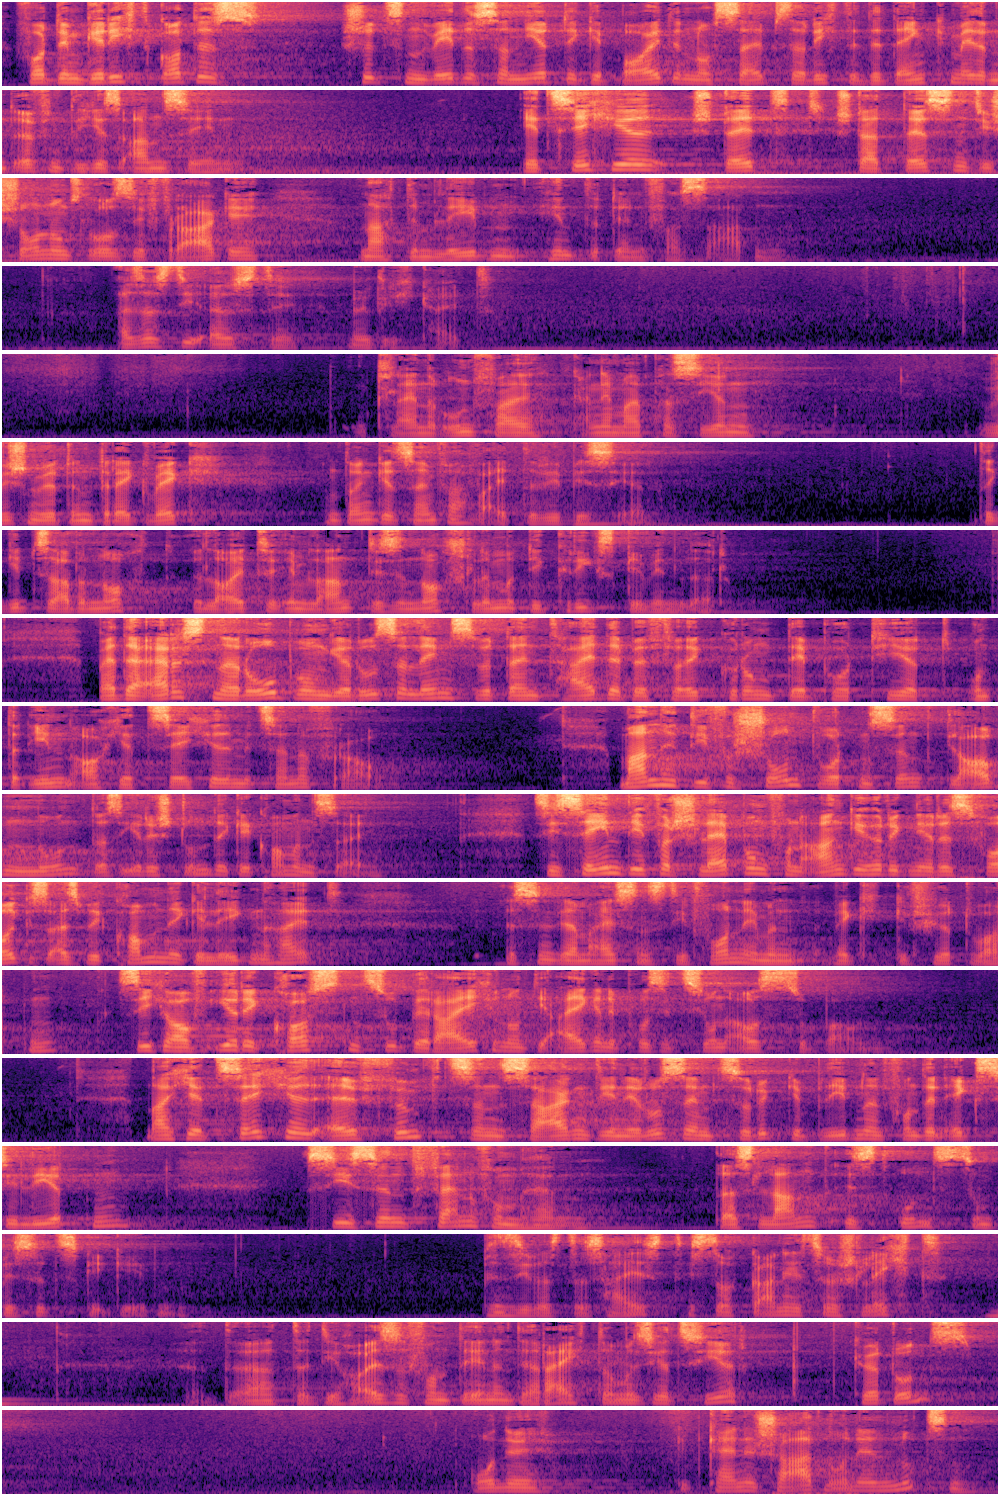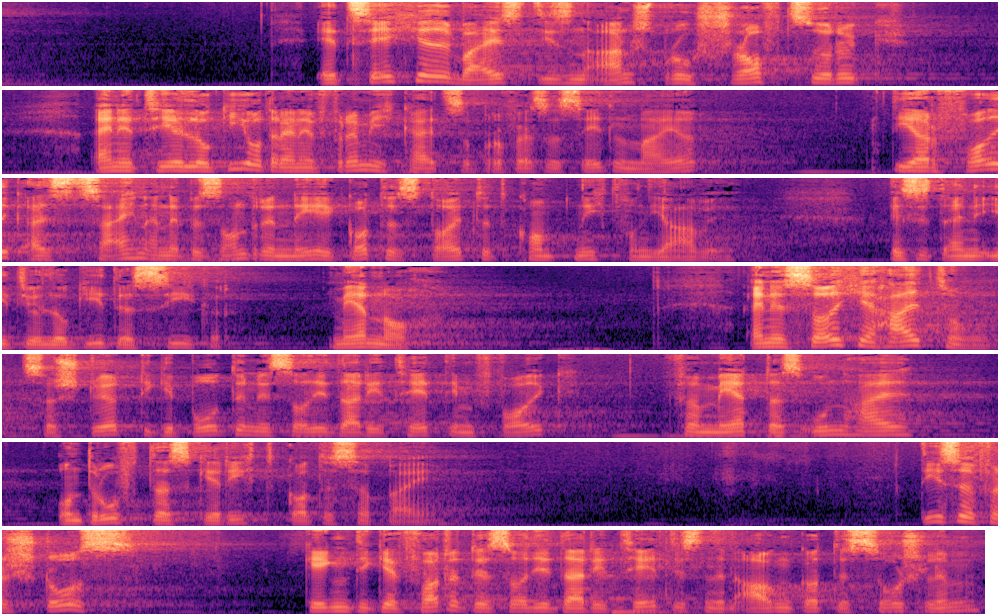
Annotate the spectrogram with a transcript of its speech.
Vor dem Gericht Gottes schützen weder sanierte Gebäude noch selbst errichtete Denkmäler und öffentliches Ansehen. Ezechiel stellt stattdessen die schonungslose Frage nach dem Leben hinter den Fassaden. Also das ist die erste Möglichkeit. Ein kleiner Unfall kann ja mal passieren. Wischen wir den Dreck weg und dann geht es einfach weiter wie bisher. Da gibt es aber noch Leute im Land, die sind noch schlimmer, die Kriegsgewinnler. Bei der ersten Eroberung Jerusalems wird ein Teil der Bevölkerung deportiert, unter ihnen auch Jezechel mit seiner Frau. Manche, die verschont worden sind, glauben nun, dass ihre Stunde gekommen sei. Sie sehen die Verschleppung von Angehörigen ihres Volkes als willkommene Gelegenheit, es sind ja meistens die Vornehmen weggeführt worden, sich auf ihre Kosten zu bereichern und die eigene Position auszubauen. Nach Ezechiel 11.15 sagen die in Jerusalem zurückgebliebenen von den Exilierten, sie sind fern vom Herrn. Das Land ist uns zum Besitz gegeben. Wissen Sie, was das heißt? Ist doch gar nicht so schlecht. Die Häuser von denen, der Reichtum ist jetzt hier, gehört uns. Ohne, gibt keinen Schaden ohne Nutzen. Ezechiel weist diesen Anspruch schroff zurück. Eine Theologie oder eine Frömmigkeit, so Professor Sedelmeier, die Erfolg als Zeichen einer besonderen Nähe Gottes deutet, kommt nicht von Jahwe. Es ist eine Ideologie der Sieger. Mehr noch. Eine solche Haltung zerstört die gebotene Solidarität im Volk, vermehrt das Unheil und ruft das Gericht Gottes herbei. Dieser Verstoß gegen die geforderte Solidarität ist in den Augen Gottes so schlimm,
